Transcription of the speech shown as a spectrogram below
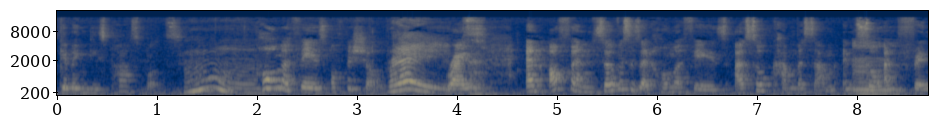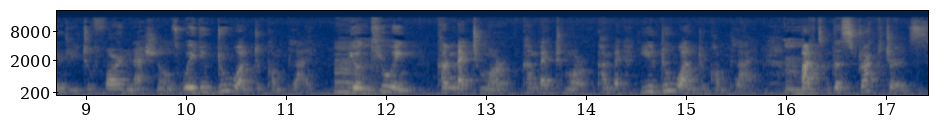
giving these passports Mm. home affairs official Right. right? And often services at home affairs are so cumbersome and so hmm. unfriendly to foreign nationals where you do want to comply. You're hmm. queuing, come back tomorrow, come back tomorrow, come back. You do want to comply. Hmm. But the structures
